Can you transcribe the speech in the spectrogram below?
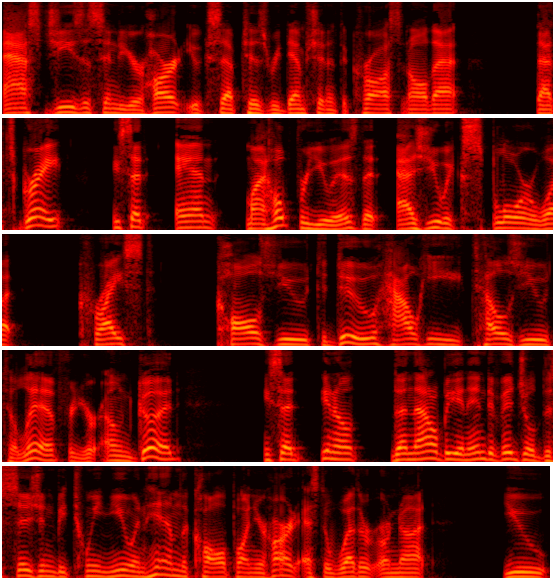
asked Jesus into your heart, you accept his redemption at the cross and all that. That's great. He said, and my hope for you is that as you explore what Christ calls you to do, how he tells you to live for your own good, he said, you know, then that'll be an individual decision between you and him, the call upon your heart as to whether or not you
